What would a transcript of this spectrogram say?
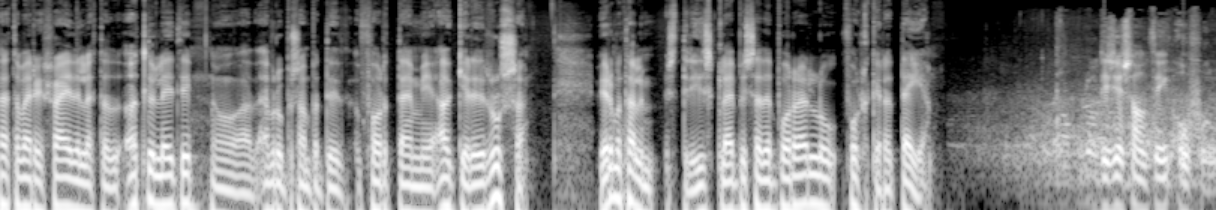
þetta væri hræðilegt að öllu leiti og að Evrópusambandið fordæmi aðgerið rúsa. Við erum að tala um stríðsklæpi, sagði Borrell, og fólk er að deyja. This is something awful.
